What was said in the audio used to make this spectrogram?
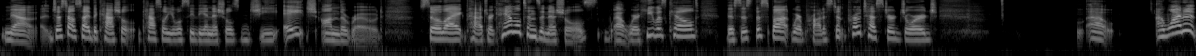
yeah, just outside the castle, castle, you will see the initials GH on the road. So, like Patrick Hamilton's initials, out where he was killed, this is the spot where Protestant protester George. Uh, I want to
